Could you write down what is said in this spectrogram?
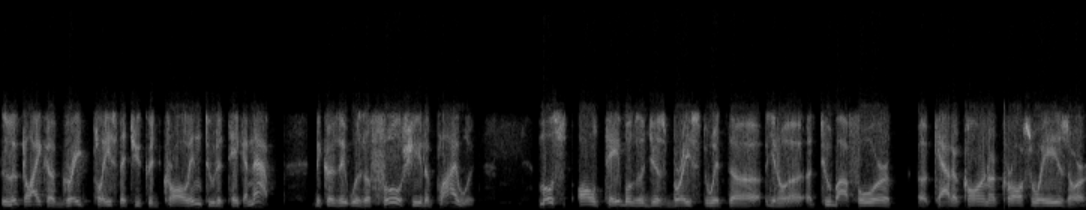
looked like a great place that you could crawl into to take a nap because it was a full sheet of plywood most all tables are just braced with uh, you know a, a two by four a cat or corner crossways or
